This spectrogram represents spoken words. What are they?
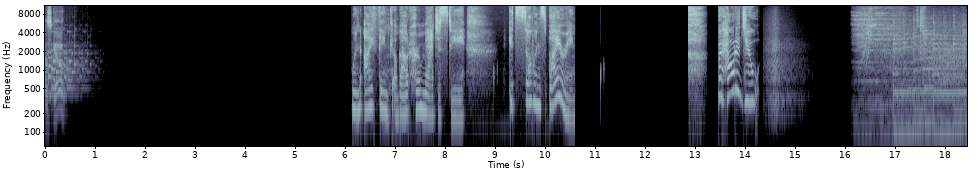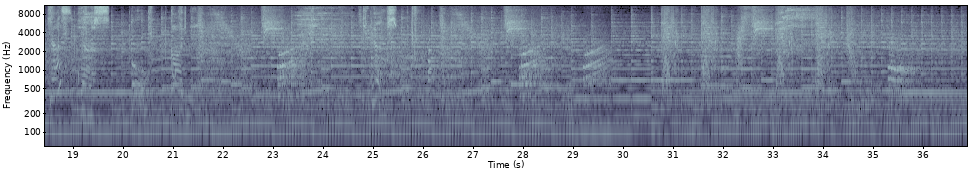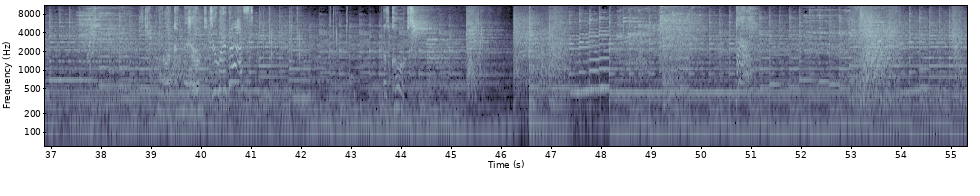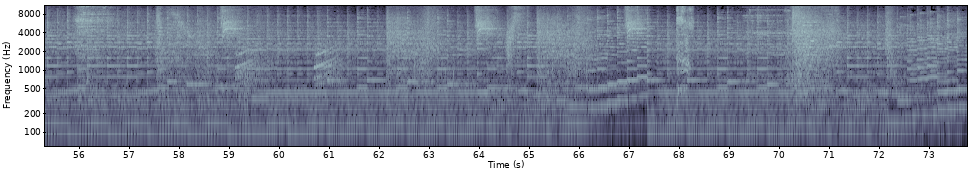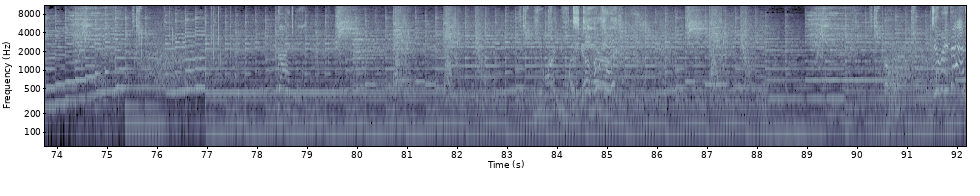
Let's go. When I think about Her Majesty, it's so inspiring. But how did you... Do my best. Let's go. Okay. Oh. Do my best.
